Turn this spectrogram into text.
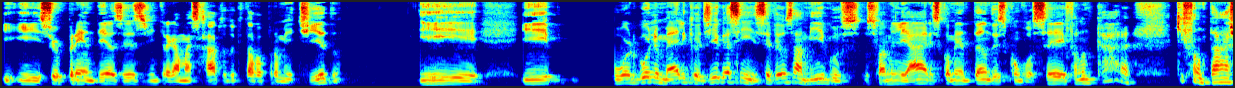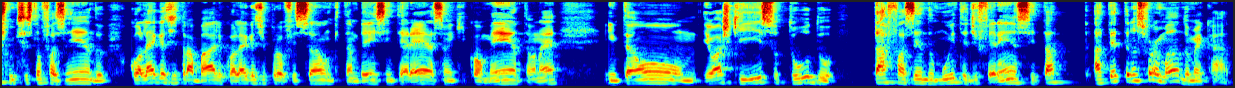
e, e surpreender, às vezes, de entregar mais rápido do que estava prometido. E, e o orgulho Meli que eu digo é assim, você vê os amigos, os familiares comentando isso com você e falando, cara, que fantástico que vocês estão fazendo, colegas de trabalho, colegas de profissão que também se interessam e que comentam, né? Então, eu acho que isso tudo está fazendo muita diferença e está até transformando o mercado.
